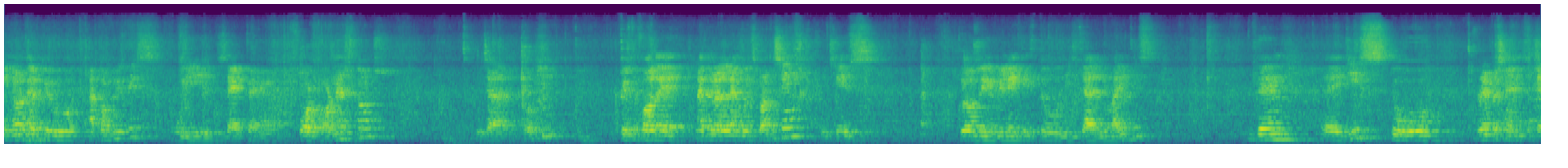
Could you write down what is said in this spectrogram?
in order to accomplish this, we set uh, four cornerstones, which are first of all the natural language processing, which is closely related to digital humanities. Then uh, GIS to represent uh,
